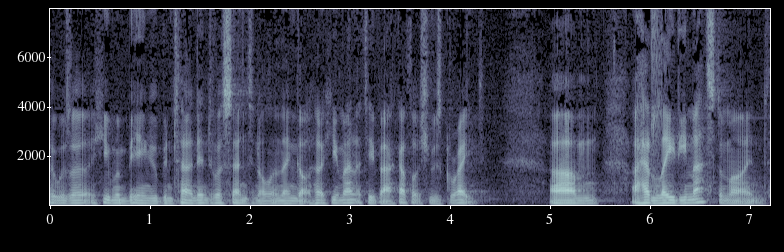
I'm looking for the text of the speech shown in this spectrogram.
who was a human being who'd been turned into a Sentinel and then got her humanity back. I thought she was great. Um, I had Lady Mastermind,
